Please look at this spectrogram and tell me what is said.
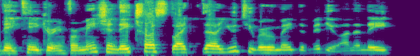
They take your information. They trust like the YouTuber who made the video and then they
